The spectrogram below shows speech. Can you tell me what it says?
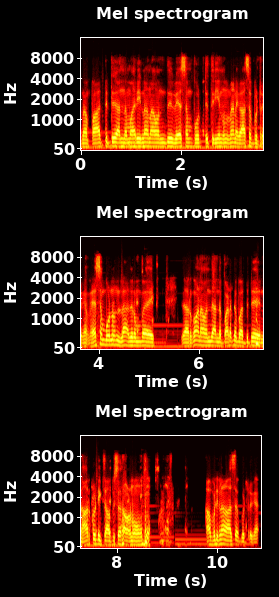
நான் பார்த்துட்டு அந்த மாதிரி எல்லாம் நான் வந்து வேஷம் போட்டு தெரியணும்னு எனக்கு ஆசைப்பட்டிருக்கேன். வேஷம் போடணும் இல்ல அது ரொம்ப இதா இருக்கும். ஆனா வந்து அந்த படத்தை பார்த்துட்டு நார்கோட்டிக்ஸ் ஆபீசர் ஆகணும் அப்படிலாம் ஆசைப்பட்டிருக்கேன்.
